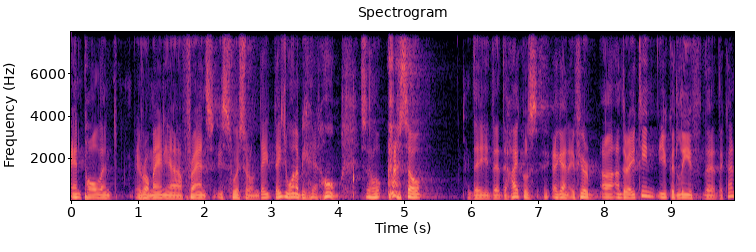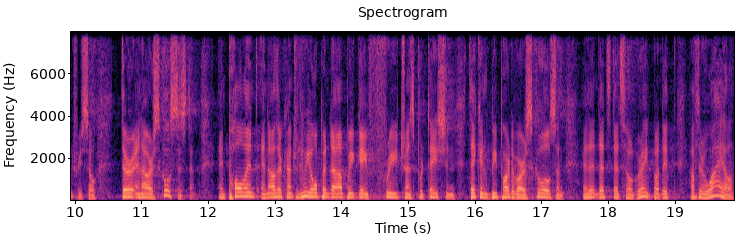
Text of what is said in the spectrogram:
in Poland, in Romania, France, Switzerland. They, they want to be at home. So, so the, the, the high schools, again, if you're uh, under 18, you could leave the, the country. So they're in our school system. In Poland and other countries, we opened up, we gave free transportation. They can be part of our schools, and, and that's, that's all great. But it, after a while,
